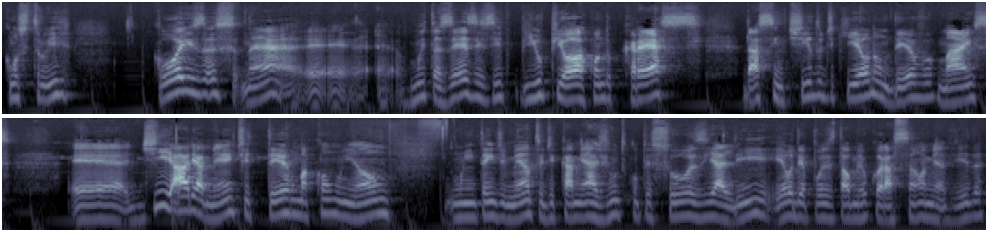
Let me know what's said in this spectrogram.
construir coisas, né? É, é, é, muitas vezes, e, e o pior, quando cresce, dá sentido de que eu não devo mais é, diariamente ter uma comunhão, um entendimento de caminhar junto com pessoas e ali eu depositar o meu coração, a minha vida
